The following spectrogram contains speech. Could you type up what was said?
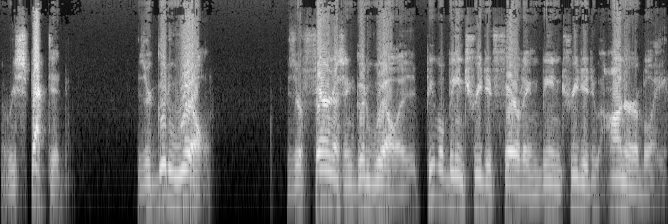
respected? Is there goodwill? Is there fairness and goodwill? Is people being treated fairly and being treated honorably?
